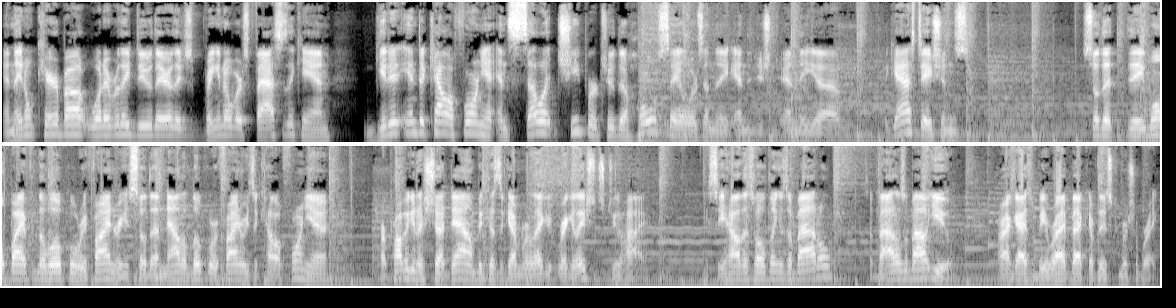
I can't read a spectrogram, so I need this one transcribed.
and they don't care about whatever they do there. They just bring it over as fast as they can, get it into California and sell it cheaper to the wholesalers and the and the, and the, uh, the gas stations so that they won't buy it from the local refineries. So then now the local refineries in California are probably going to shut down because the government reg- regulations are too high. You see how this whole thing is a battle? The battle's about you. All right, guys, we'll be right back after this commercial break.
